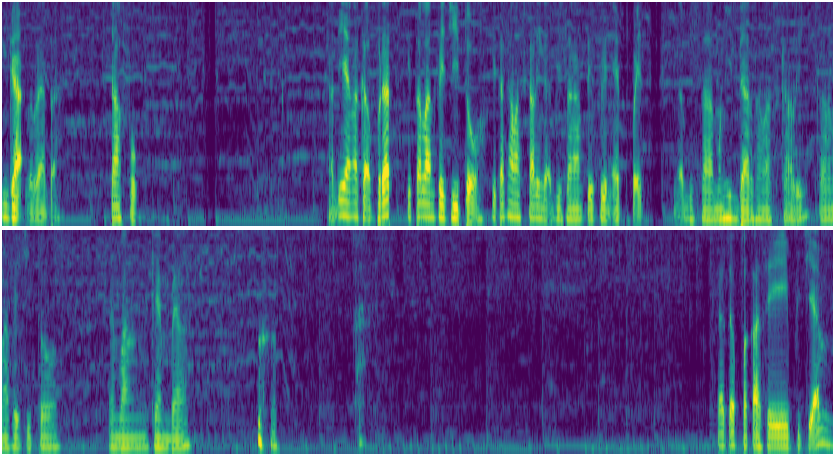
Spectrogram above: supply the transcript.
Nggak ternyata. Davuk nanti yang agak berat kita lan Vegito. Kita sama sekali nggak bisa ngaktifin Advait nggak bisa menghindar sama sekali karena Vegito memang gembel. Kita coba kasih BGM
